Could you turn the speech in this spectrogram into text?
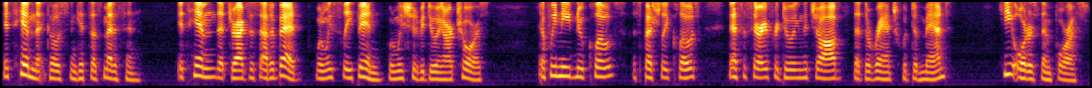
it's him that goes and gets us medicine. It's him that drags us out of bed when we sleep in when we should be doing our chores. If we need new clothes, especially clothes necessary for doing the jobs that the ranch would demand, he orders them for us.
